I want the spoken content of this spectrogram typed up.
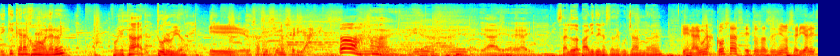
¿De qué carajo vamos a hablar hoy? Porque está turbio. Y los asesinos seriales. Ah. Ay, ay, ay, ay, ay, ay. Saluda a Pablito y nos estás escuchando, ¿eh? Que en algunas cosas estos asesinos seriales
